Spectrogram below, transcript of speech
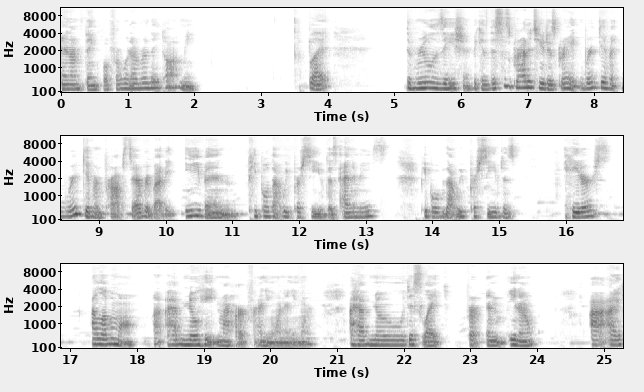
And I'm thankful for whatever they taught me. But the realization, because this is gratitude is great. We're giving we're giving props to everybody, even people that we perceived as enemies, people that we perceived as haters. I love them all. I have no hate in my heart for anyone anymore. I have no dislike for, and you know, I,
